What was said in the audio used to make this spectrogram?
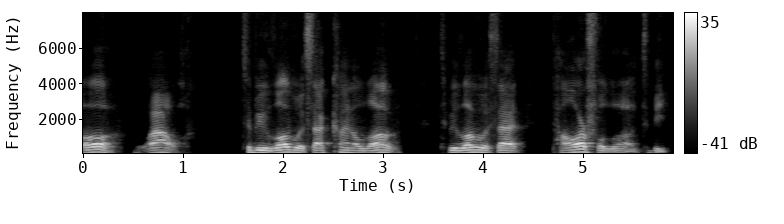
Oh, wow to be loved with that kind of love, to be loved with that powerful love, to be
